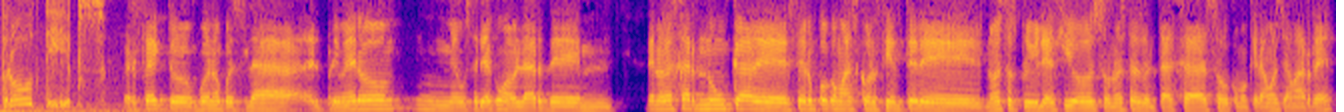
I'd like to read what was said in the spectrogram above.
Pro Tips. Perfecto. Bueno, pues la, el primero mm, me gustaría como hablar de mm, de no dejar nunca de ser un poco más consciente de nuestros privilegios o nuestras ventajas o como queramos llamarle,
